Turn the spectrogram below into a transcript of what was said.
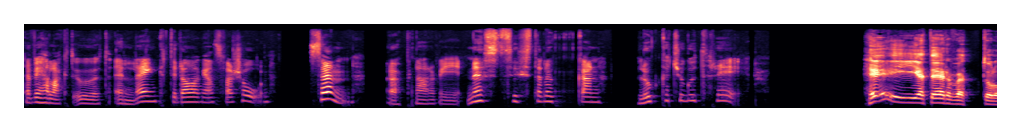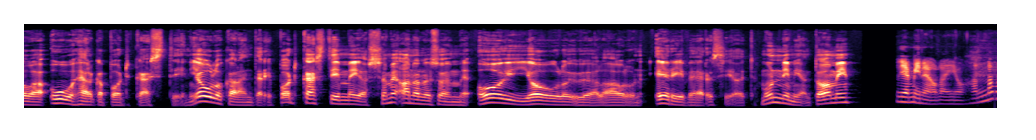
där vi har lagt ut en länk till dagens version. Sen öppnar vi näst sista luckan, lucka 23. Hei ja tervetuloa Uuhelka-podcastiin, joulukalenteri-podcastiimme, jossa me analysoimme Oi jouluyölaulun eri versioita. Mun nimi on Tomi. Ja minä olen Johanna.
